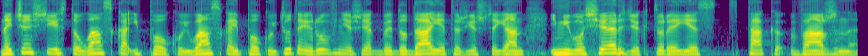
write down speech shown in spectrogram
Najczęściej jest to łaska i pokój, łaska i pokój. Tutaj również jakby dodaje też jeszcze Jan i miłosierdzie, które jest tak ważne,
